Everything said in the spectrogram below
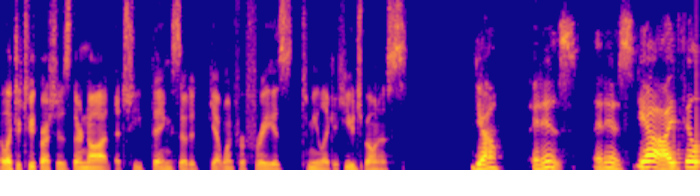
electric toothbrushes, they're not a cheap thing, so to get one for free is to me like a huge bonus. Yeah, it is. It is. Yeah, I feel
